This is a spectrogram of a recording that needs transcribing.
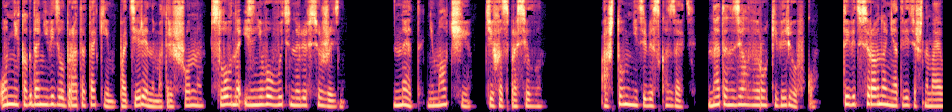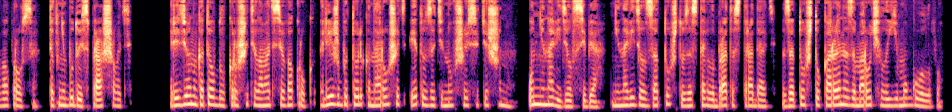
Он никогда не видел брата таким, потерянным, отрешенным, словно из него вытянули всю жизнь. «Нед, не молчи», — тихо спросил он. «А что мне тебе сказать?» Нэтан взял в руки веревку. «Ты ведь все равно не ответишь на мои вопросы, так не буду и спрашивать». Редион готов был крушить и ломать все вокруг, лишь бы только нарушить эту затянувшуюся тишину. Он ненавидел себя, ненавидел за то, что заставил брата страдать, за то, что Карена заморочила ему голову.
